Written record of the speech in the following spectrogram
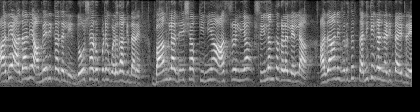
ಅದೇ ಅದಾನಿ ಅಮೆರಿಕಾದಲ್ಲಿ ದೋಷಾರೋಪಣೆಗೆ ಒಳಗಾಗಿದ್ದಾರೆ. ಬಾಂಗ್ಲಾದೇಶ, ಕಿನಿಯಾ, ಆಸ್ಟ್ರೇಲಿಯಾ, ಶ್ರೀಲಂಕಾಗಳಲ್ಲೆಲ್ಲ ಅದಾನಿ ವಿರುದ್ಧ ತನಿಖೆಗಳು ನಡೀತಾ ಇದ್ರೆ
